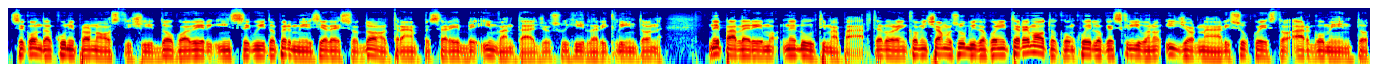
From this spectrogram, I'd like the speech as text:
secondo alcuni pronostici, dopo aver inseguito per mesi, adesso Donald Trump sarebbe in vantaggio su Hillary Clinton. Ne parleremo nell'ultima parte. Allora incominciamo subito con il terremoto con quello che scrivono i giornali su questo argomento.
